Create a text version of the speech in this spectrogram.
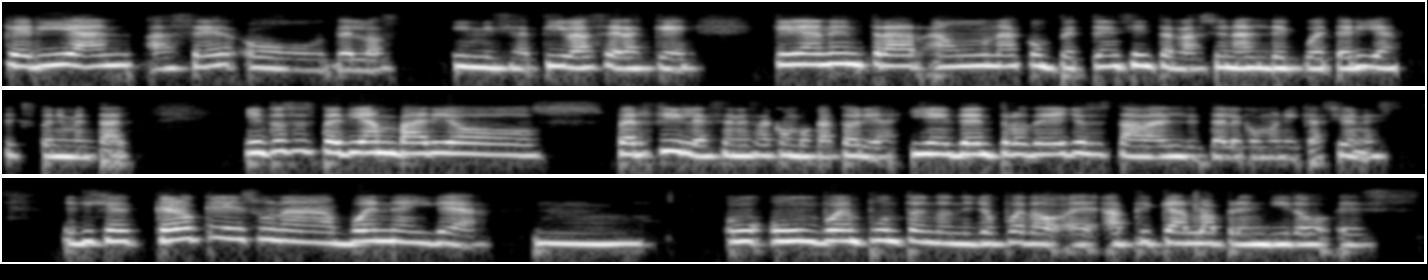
querían hacer, o de las iniciativas, era que querían entrar a una competencia internacional de cuetería experimental. Y entonces pedían varios perfiles en esa convocatoria y dentro de ellos estaba el de telecomunicaciones. Y dije, creo que es una buena idea Mm, un, buen punto en donde yo puedo eh, aplicar lo aprendido es,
